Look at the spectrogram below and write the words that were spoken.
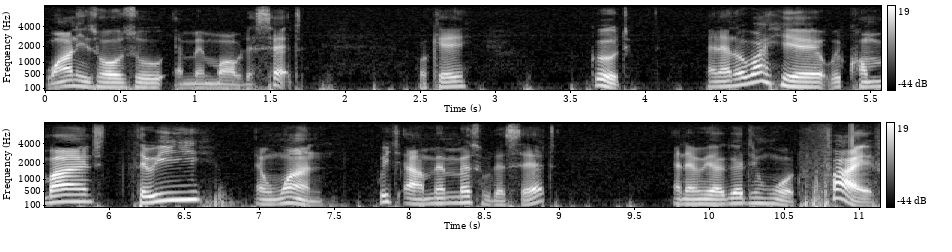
1 is also a member of the set okay? Good. And then over here we combined 3 and 1 which are members of the set and then we are getting what? 5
